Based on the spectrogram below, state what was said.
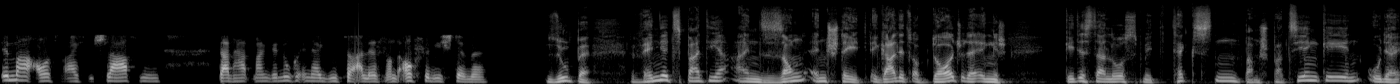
immer ausreichend schlafen. Dann hat man genug Energie für alles und auch für die Stimme. Super. Wenn jetzt bei dir ein Song entsteht, egal jetzt ob Deutsch oder Englisch, geht es da los mit Texten beim Spazierengehen oder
